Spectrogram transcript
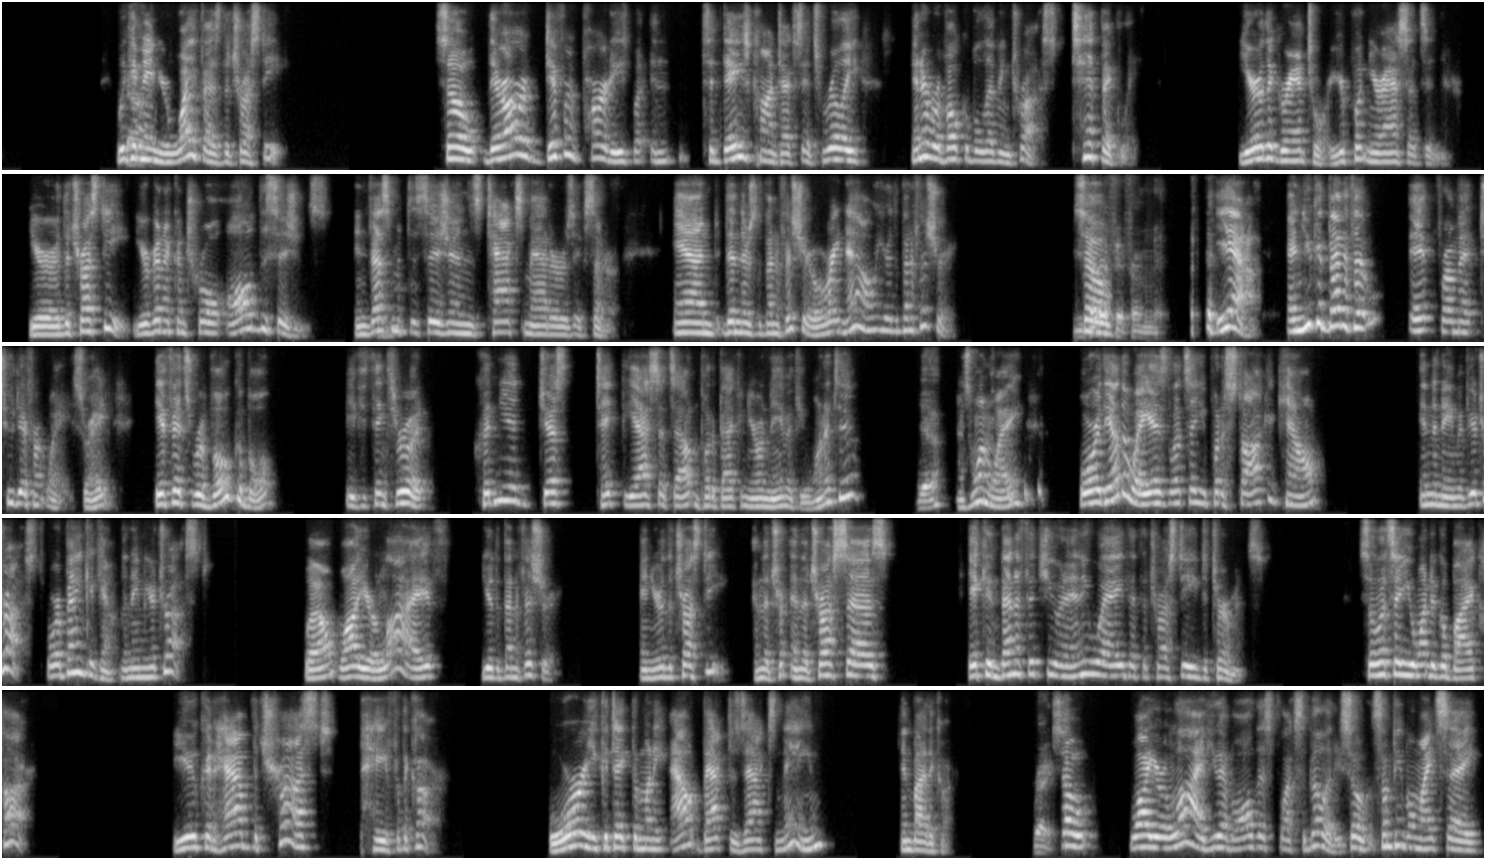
We could name your wife as the trustee. So there are different parties, but in today's context, it's really in a revocable living trust. Typically, you're the grantor, you're putting your assets in there. You're the trustee. You're going to control all decisions, investment mm-hmm. decisions, tax matters, etc. And then there's the beneficiary. Well, right now you're the beneficiary. You so benefit from it. yeah, and you can benefit it from it two different ways, right? If it's revocable, if you think through it, couldn't you just take the assets out and put it back in your own name if you wanted to? Yeah. That's one way. Or the other way is let's say you put a stock account in the name of your trust or a bank account in the name of your trust. Well, while you're alive, you're the beneficiary and you're the trustee. And the, tr- and the trust says it can benefit you in any way that the trustee determines. So let's say you want to go buy a car. You could have the trust pay for the car. Or you could take the money out back to Zach's name and buy the car. Right. So while you're alive, you have all this flexibility. So some people might say,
